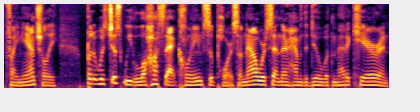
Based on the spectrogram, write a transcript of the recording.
financially but it was just we lost that claim support. So now we're sitting there having to deal with Medicare and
